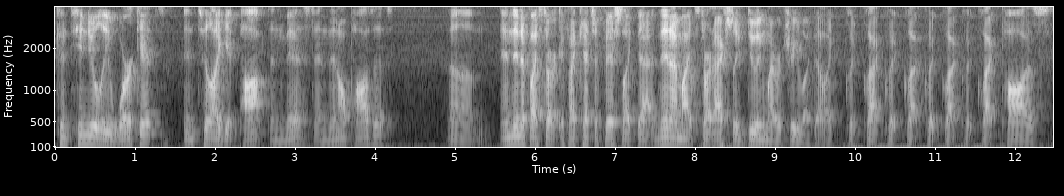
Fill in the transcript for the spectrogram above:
continually work it until I get popped and missed, and then I'll pause it. Um, and then if I start, if I catch a fish like that, then I might start actually doing my retrieve like that, like click, clack, click, clack, click, clack, click, clack, pause,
